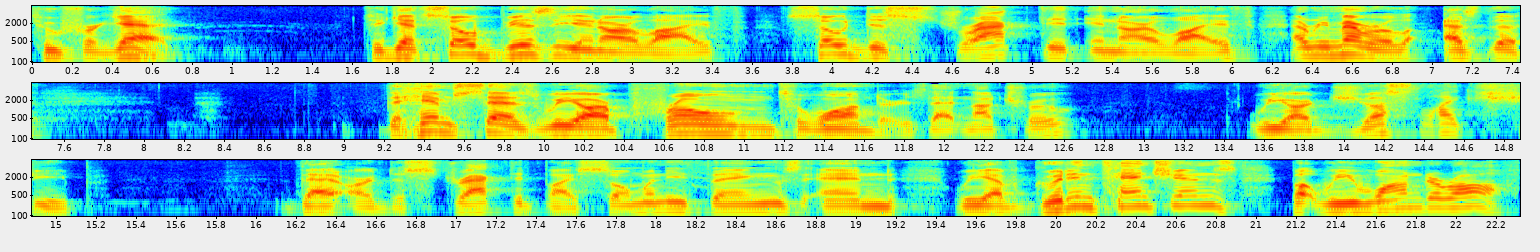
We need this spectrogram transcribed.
to forget. To get so busy in our life, so distracted in our life. And remember, as the the hymn says, we are prone to wander. Is that not true? We are just like sheep that are distracted by so many things, and we have good intentions, but we wander off.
